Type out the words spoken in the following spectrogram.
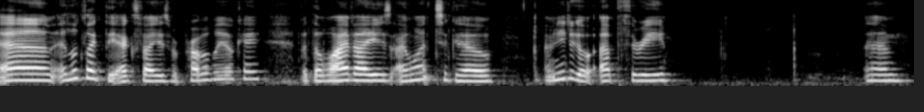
um, it looked like the x values were probably okay, but the y values, I want to go, I need to go up 3. Um,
